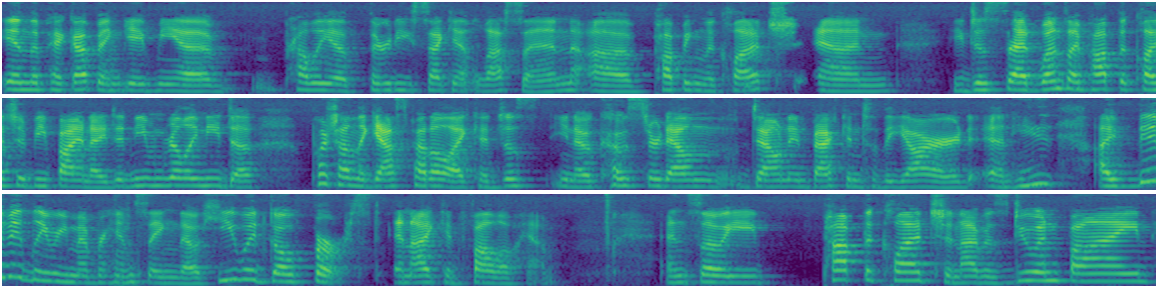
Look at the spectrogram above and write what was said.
in the pickup and gave me a probably a 30 second lesson of popping the clutch and he just said once I popped the clutch it'd be fine. I didn't even really need to push on the gas pedal. I could just, you know, coaster down down and back into the yard. And he I vividly remember him saying though he would go first and I could follow him. And so he popped the clutch and I was doing fine.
